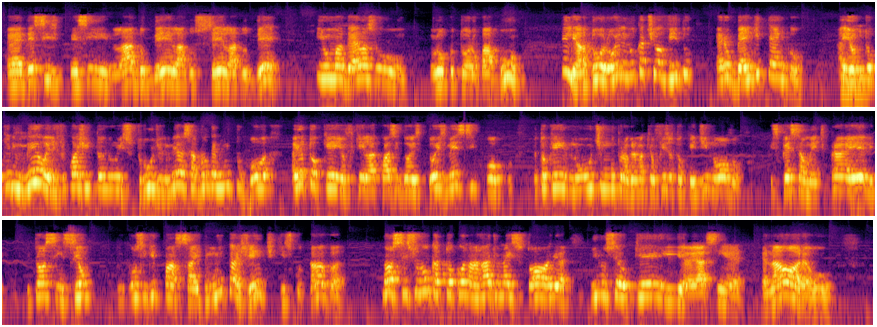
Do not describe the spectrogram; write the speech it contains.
é, desse, desse lado B, lado C, lado D, e uma delas, o, o locutor, o Babu, ele adorou, ele nunca tinha ouvido, era o Bang Tango. Aí uhum. eu toquei, ele, meu, ele ficou agitando no estúdio, ele, meu, essa banda é muito boa. Aí eu toquei, eu fiquei lá quase dois, dois meses e pouco. Eu toquei no último programa que eu fiz, eu toquei de novo, especialmente para ele. Então, assim, se eu conseguir passar e muita gente que escutava, nossa, isso nunca tocou na rádio na história e não sei o quê. E é assim, é, é na hora. O,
